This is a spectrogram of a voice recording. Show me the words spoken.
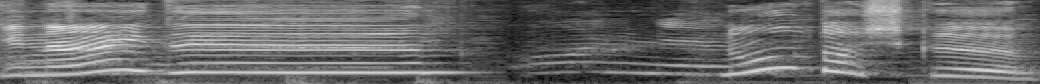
Günaydın. Anne. Ne oldu aşkım?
